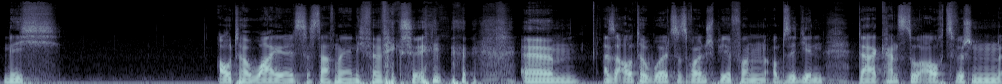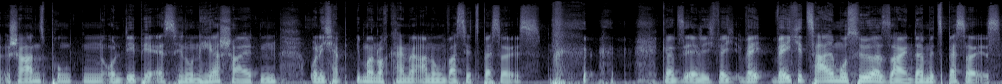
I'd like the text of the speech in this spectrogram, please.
nicht Outer Wilds, das darf man ja nicht verwechseln. ähm, also Outer Worlds, das Rollenspiel von Obsidian, da kannst du auch zwischen Schadenspunkten und DPS hin und her schalten und ich habe immer noch keine Ahnung, was jetzt besser ist. Ganz ehrlich, welch, wel, welche Zahl muss höher sein, damit es besser ist?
